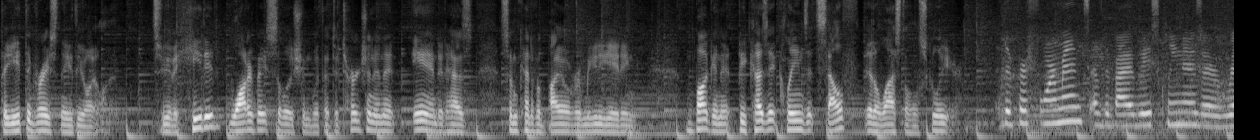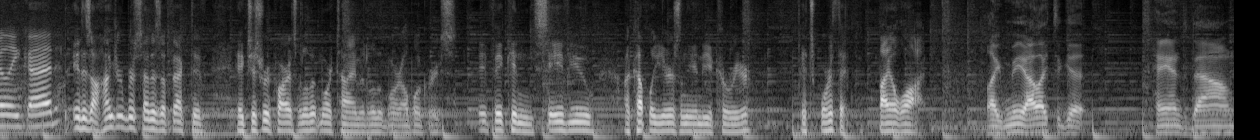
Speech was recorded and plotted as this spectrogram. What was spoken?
They eat the grease and they eat the oil in it. So you have a heated, water-based solution with a detergent in it, and it has some kind of a bioremediating bug in it. Because it cleans itself, it'll last a whole school year. The performance of the bio-based cleaners are really good. It is 100% as effective. It just requires a little bit more time and a little bit more elbow grease. If it can save you a couple years in the end of your career, it's worth it by a lot. Like me, I like to get hands down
